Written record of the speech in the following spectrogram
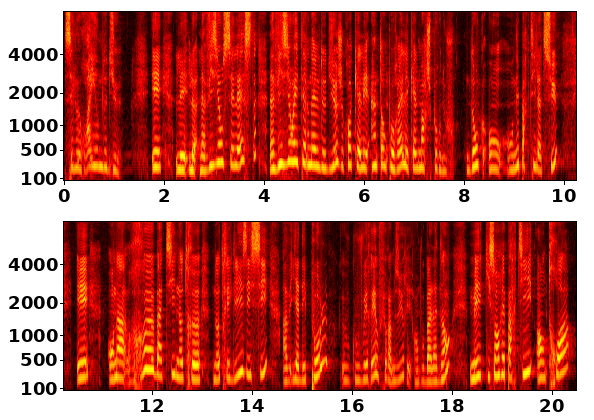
C'est le royaume de Dieu. Et la, vision céleste, la vision éternelle de Dieu, je crois qu'elle est intemporelle et qu'elle marche pour nous. Donc on, est parti là-dessus. Et on a rebâti notre, notre église ici. Il y a des pôles que vous verrez au fur et à mesure en vous baladant, mais qui sont répartis en trois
